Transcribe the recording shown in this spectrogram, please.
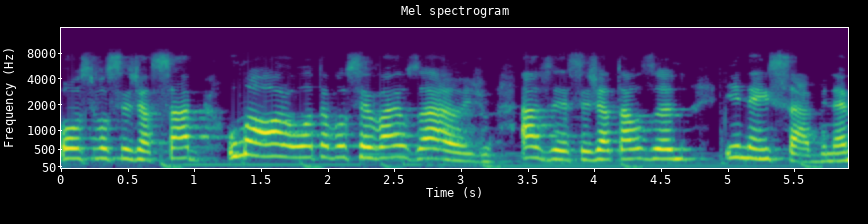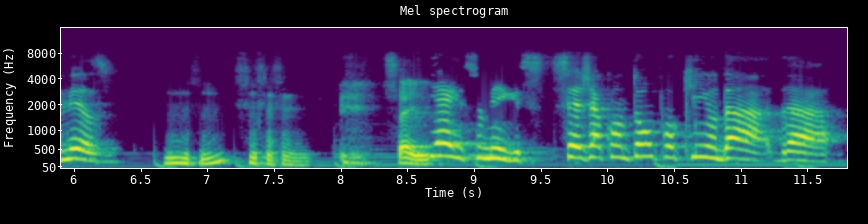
ou se você já sabe, uma hora ou outra você vai usar, anjo. Às vezes você já tá usando e nem sabe, não é mesmo? Uhum. isso aí. E é isso, Migues. Você já contou um pouquinho da, da,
